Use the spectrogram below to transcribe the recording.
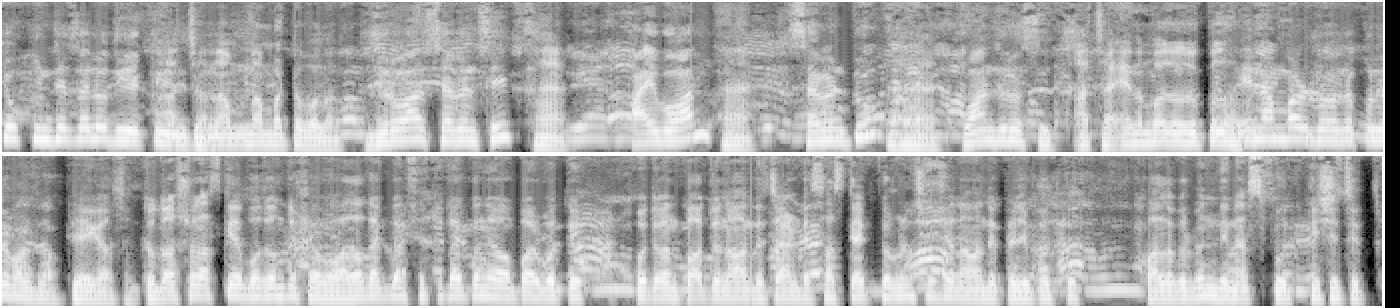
কেউ কিনতে চাইলেও দিয়ে কিনে দিতে আচ্ছা নাম্বারটা বলেন। জিরো ওয়ান সেভেন সিক্স হ্যাঁ। ফাইভ ওয়ান হ্যাঁ। সেভেন টু হ্যাঁ। One zero six. আচ্ছা এই নাম্বার যোগাযোগ করলে এই নাম্বার যোগাযোগ করলে ভালো। ঠিক আছে। তো দর্শক আজকে পর্যন্ত সব ভালো থাকবেন সুস্থ থাকবেন এবং পরবর্তী প্রতিদিন পাওয়ার জন্য আমাদের চ্যানেলটি সাবস্ক্রাইব করবেন। সেই সাথে আমাদের ফেসবুক ফলো করবেন দিনাজপুর কৃষি চিত্র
